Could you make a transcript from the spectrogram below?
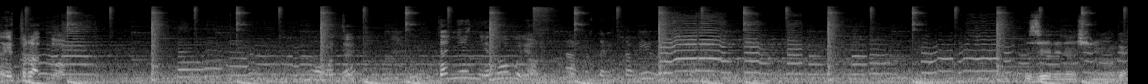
Это роддом. Вот это. Да не, не новый он. А, просто реставрируют. Зелени очень много.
